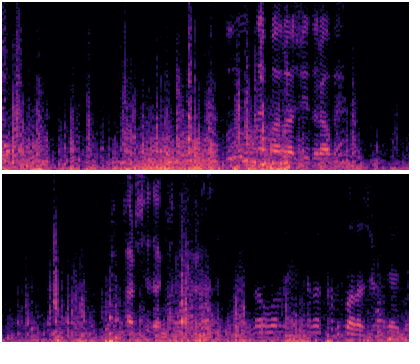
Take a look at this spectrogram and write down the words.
Evet. Bu ne barajıdır abi? Karşıdaki görsen. La vallahi Kral Kız Barajı mı derdi?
